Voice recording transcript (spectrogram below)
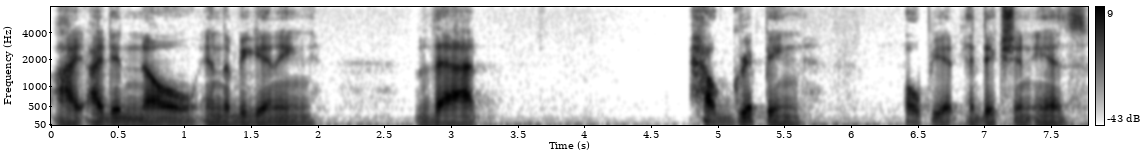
I, I didn't know in the beginning that how gripping opiate addiction is.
